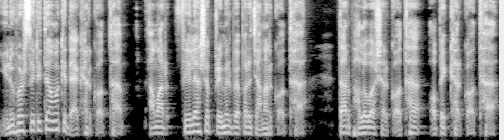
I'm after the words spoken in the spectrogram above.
ইউনিভার্সিটিতে আমাকে দেখার কথা, আমার ফেলে আসা প্রেমের ব্যাপারে জানার কথা, তার ভালোবাসার কথা, অপেক্ষার কথা।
